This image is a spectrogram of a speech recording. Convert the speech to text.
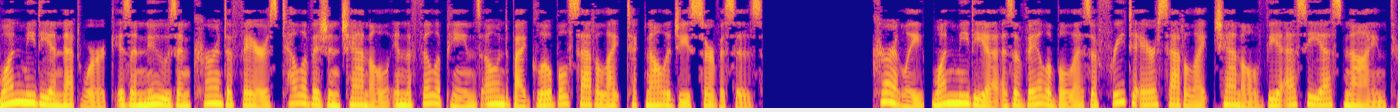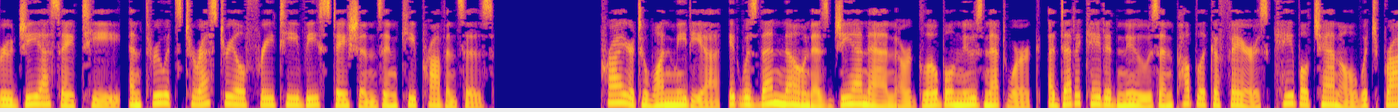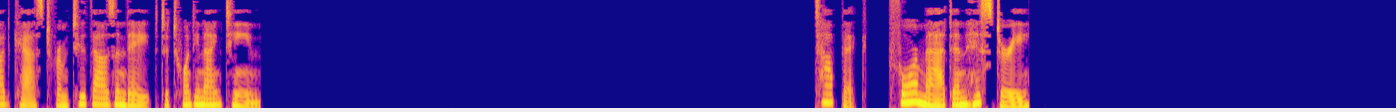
One Media Network is a news and current affairs television channel in the Philippines owned by Global Satellite Technologies Services. Currently, One Media is available as a free-to-air satellite channel via SES9 through GSAT, and through its terrestrial free TV stations in key provinces. Prior to One Media, it was then known as GNN or Global News Network, a dedicated news and public affairs cable channel which broadcast from 2008 to 2019. Topic. Format and history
